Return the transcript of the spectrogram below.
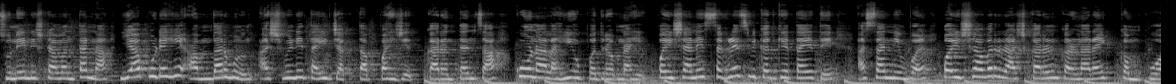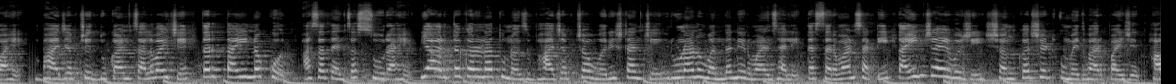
जुने निष्ठावंतांना यापुढेही आमदार म्हणून अश्विनीताई जगताप पाहिजेत. कारण त्यांचा कोणालाही उपद्रव नाही. पैशाने सगळेच विकत घेता येते असा निव्वळ पैशावर राजकारण करणारा एक कंपू आहे. भाजपचे दुकान चालवायचे तर ताई नकोत असा त्यांचा सूर आहे. या अर्थकारणातूनच भाजपच्या वरिष्ठांचे ऋणानुबंध निर्माण झाले. त्या सर्वांसाठी ताईंच्या ऐवजी शंकर शेठ उमेदवार पाहिजेत. हा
